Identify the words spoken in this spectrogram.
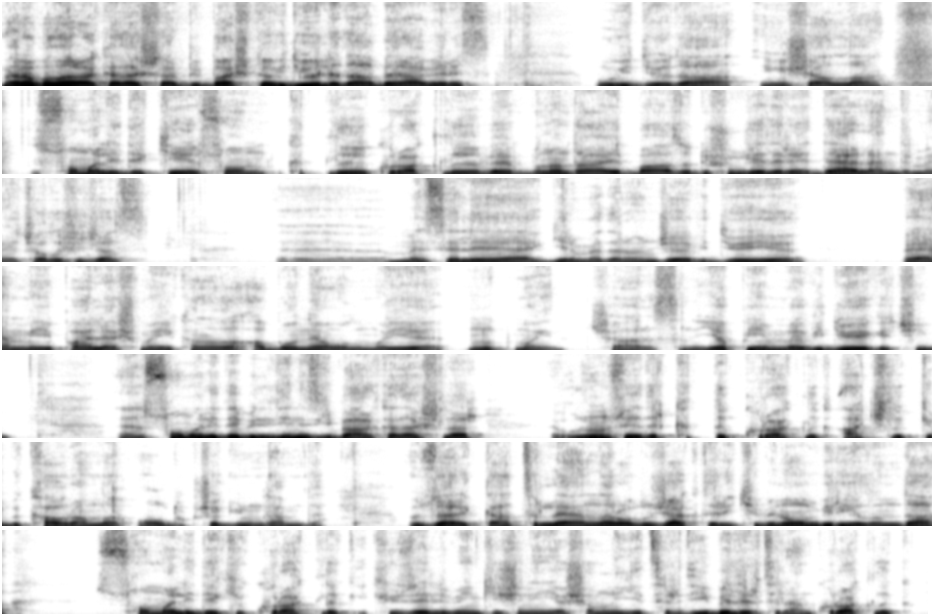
Merhabalar arkadaşlar. Bir başka video ile daha beraberiz. Bu videoda inşallah Somali'deki son kıtlığı, kuraklığı ve buna dair bazı düşünceleri değerlendirmeye çalışacağız. Ee, meseleye girmeden önce videoyu beğenmeyi, paylaşmayı, kanala abone olmayı unutmayın çağrısını yapayım ve videoya geçeyim. Ee, Somali'de bildiğiniz gibi arkadaşlar uzun süredir kıtlık, kuraklık, açlık gibi kavramlar oldukça gündemde. Özellikle hatırlayanlar olacaktır. 2011 yılında Somali'deki kuraklık 250 bin kişinin yaşamını yitirdiği belirtilen kuraklık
